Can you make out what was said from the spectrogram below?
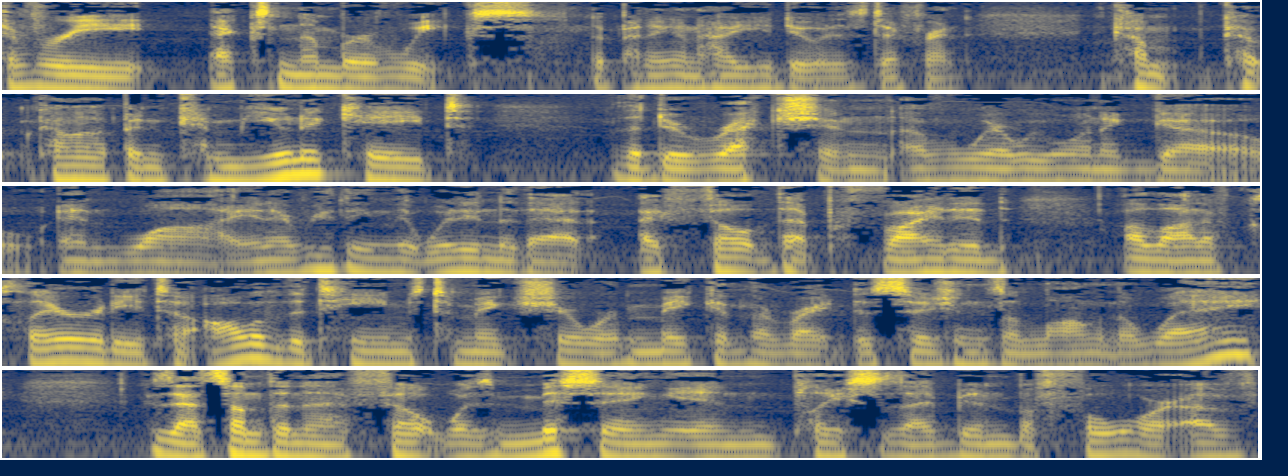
every X number of weeks, depending on how you do it, is different. Come come, up and communicate the direction of where we want to go and why and everything that went into that, I felt that provided a lot of clarity to all of the teams to make sure we're making the right decisions along the way. Because that's something that I felt was missing in places I've been before of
